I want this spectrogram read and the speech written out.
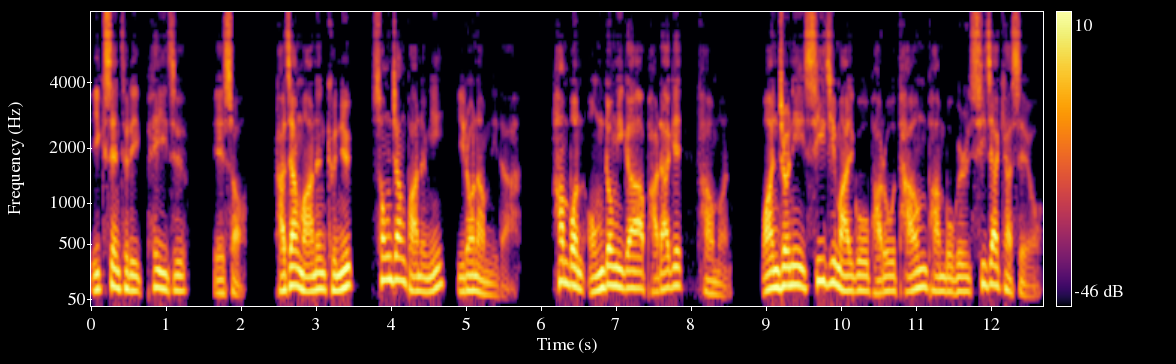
익센트릭 페이즈에서 가장 많은 근육 성장 반응이 일어납니다. 한번 엉덩이가 바닥에 닿으면 완전히 쉬지 말고 바로 다음 반복을 시작하세요.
